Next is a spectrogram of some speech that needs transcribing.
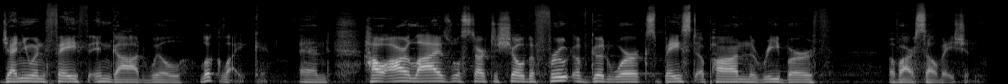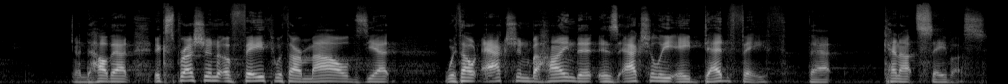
genuine faith in God will look like and how our lives will start to show the fruit of good works based upon the rebirth of our salvation. And how that expression of faith with our mouths, yet without action behind it, is actually a dead faith that cannot save us.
